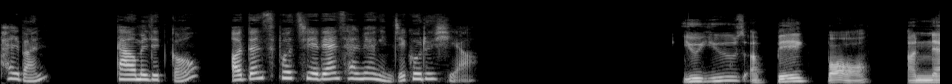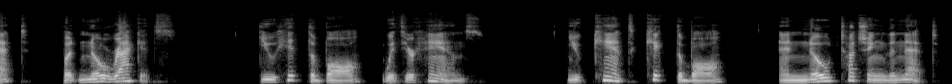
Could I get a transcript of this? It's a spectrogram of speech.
8번. 다음을 듣고 어떤 스포츠에 대한 설명인지 고르시오. You use a big ball, a net, but no rackets. You hit the ball with your hands. You can't kick the ball and no touching the net.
